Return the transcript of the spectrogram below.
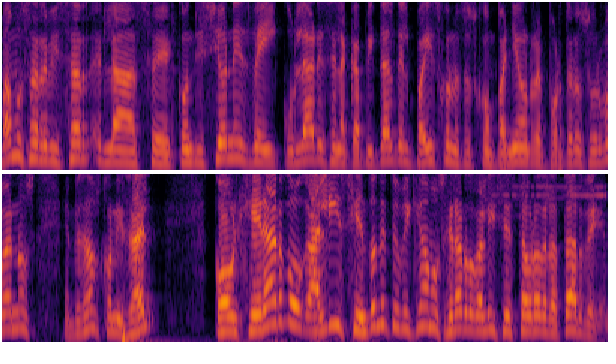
vamos a revisar las eh, condiciones vehiculares en la capital del país con nuestros compañeros reporteros urbanos. Empezamos con Israel, con Gerardo Galicia. ¿En dónde te ubicamos, Gerardo Galicia, a esta hora de la tarde?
